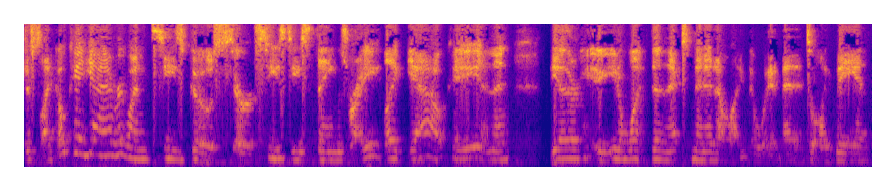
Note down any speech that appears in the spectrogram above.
just like, okay, yeah, everyone sees ghosts or sees these things, right? Like, yeah, okay. And then the other, you know, what the next minute, I'm like, no, wait a minute, it's only me and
